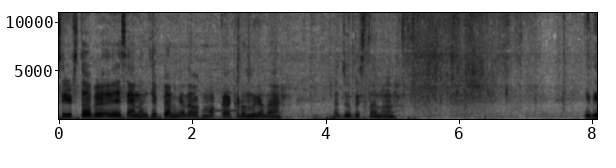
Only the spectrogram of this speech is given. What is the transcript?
సీడ్స్తో వేసానని చెప్పాను కదా ఒక మొక్క అక్కడ ఉంది కదా అది చూపిస్తాను. ఇది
